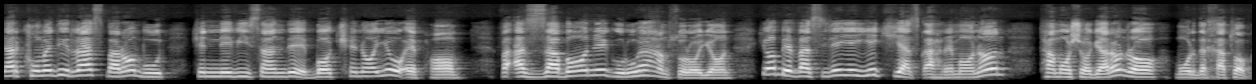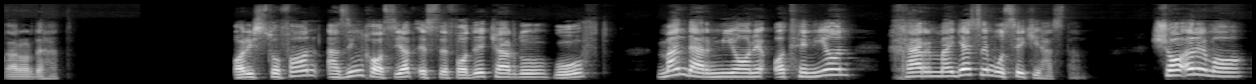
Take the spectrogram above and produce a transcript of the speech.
در کمدی رسم بران بود که نویسنده با کنایه و ابهام و از زبان گروه همسرایان یا به وسیله یکی از قهرمانان تماشاگران را مورد خطاب قرار دهد. آریستوفان از این خاصیت استفاده کرد و گفت من در میان آتنیان خرمگس موسیقی هستم. شاعر ما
